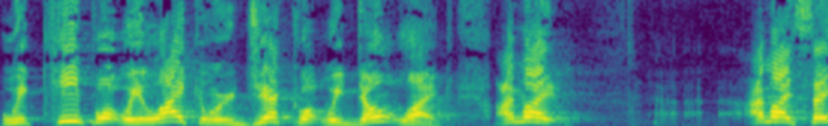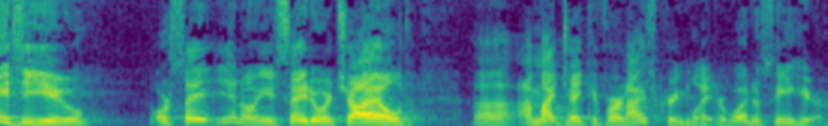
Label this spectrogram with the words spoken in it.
we keep what we like and we reject what we don't like. I might, I might say to you, or say, you know, you say to a child, uh, I might take you for an ice cream later. What does he hear?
